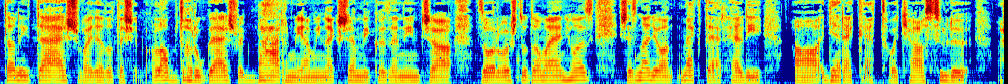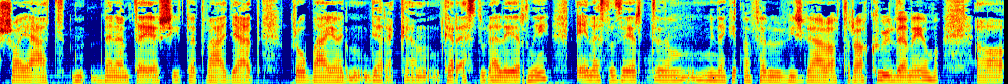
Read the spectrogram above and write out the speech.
tanítás, vagy adott esetben a labdarúgás, vagy bármi, aminek semmi köze nincs az orvostudományhoz, és ez nagyon megterheli a gyereket, hogyha a szülő a saját be nem teljesített vágyát próbálja gyereken keresztül elérni. Én ezt azért mindenképpen felülvizsgálatra küldeném a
